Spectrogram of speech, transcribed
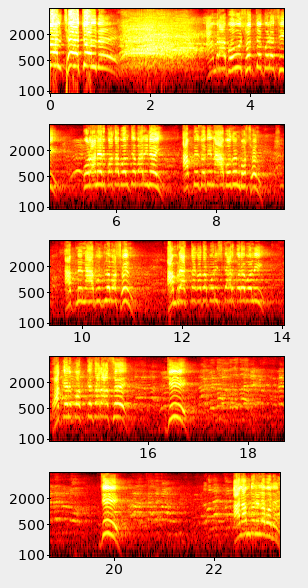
চলছে, চলবে। বহু সহ্য করেছি। কোরআনের কথা বলতে পারি নাই। আপনি যদি না বোঝেন, বসেন। আপনি না বুঝলে বসেন। আমরা একটা কথা পরিষ্কার করে বলি, হকের পক্ষে যারা আছে, জি জি, আলহামদুলিল্লাহ বলেন।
